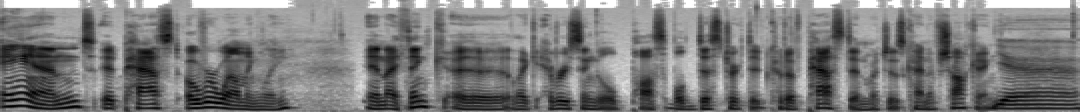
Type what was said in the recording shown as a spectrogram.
And it passed overwhelmingly And I think, uh, like every single possible district it could have passed in, which is kind of shocking. Yeah.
